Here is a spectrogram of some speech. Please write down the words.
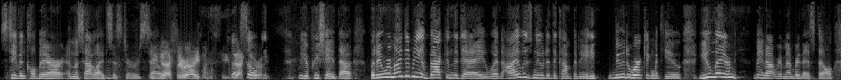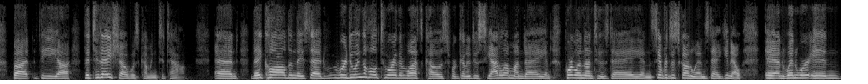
Stephen Colbert, and the Satellite Sisters. So. Exactly right. Exactly so right. We, appreciate that. But it reminded me of back in the day when I was new to the company, new to working with you. You may or may not remember this, Phil, but the uh, the Today Show was coming to town and they called and they said we're doing a whole tour of the west coast we're going to do seattle on monday and portland on tuesday and san francisco on wednesday you know and when we're in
